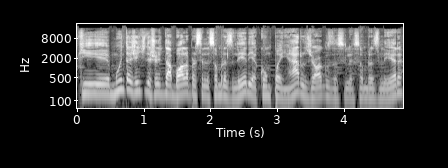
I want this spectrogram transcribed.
que muita gente deixou de dar bola para a seleção brasileira e acompanhar os jogos da seleção brasileira.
